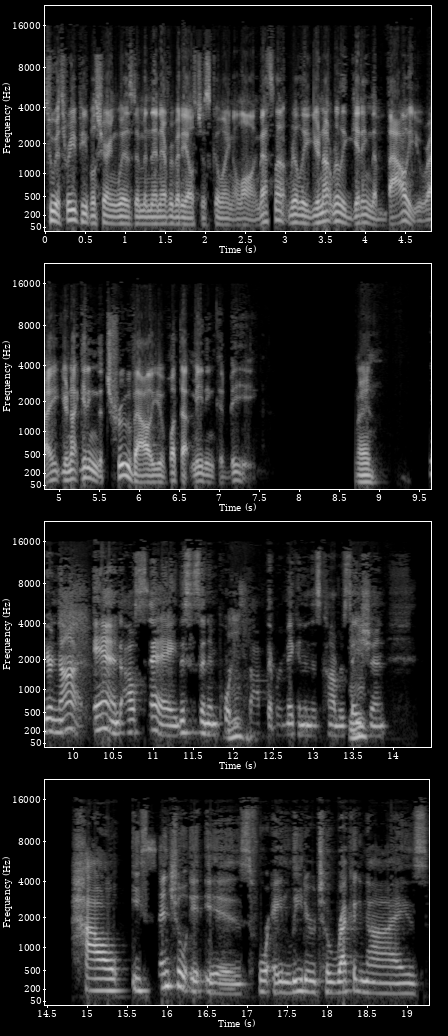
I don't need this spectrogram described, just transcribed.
two or three people sharing wisdom and then everybody else just going along. That's not really, you're not really getting the value, right? You're not getting the true value of what that meeting could be. Right. You're not. And I'll say this is an important mm-hmm. stop that we're making in this conversation. Mm-hmm. How essential it is for a leader to recognize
